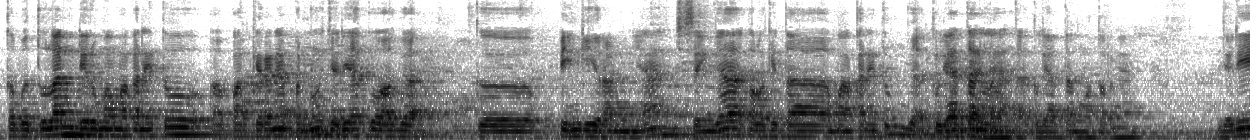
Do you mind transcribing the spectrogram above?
kebetulan di rumah makan itu uh, parkirannya penuh jadi aku agak ke pinggirannya sehingga kalau kita makan itu nggak kelihatan Kelihatan lah ya? nggak kelihatan motornya jadi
